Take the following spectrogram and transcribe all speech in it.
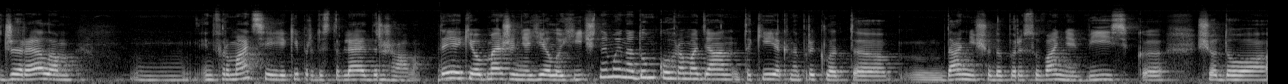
е, джерелам інформації, які предоставляє держава. Деякі обмеження є логічними на думку громадян, такі як, наприклад, е, дані щодо пересування військ, е, щодо е,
